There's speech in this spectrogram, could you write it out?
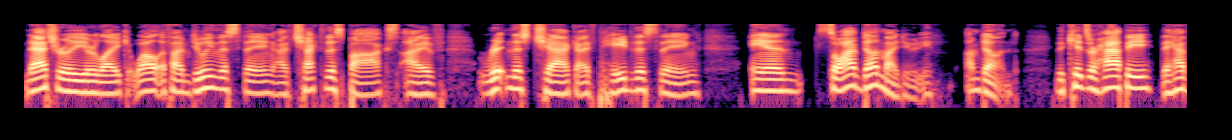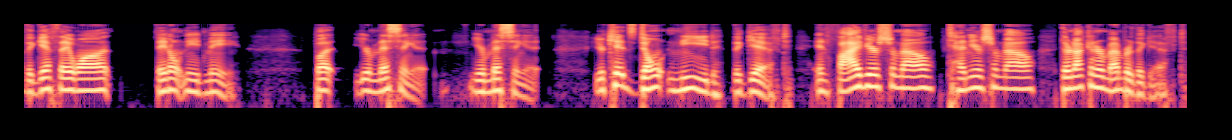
naturally, you're like, well, if I'm doing this thing, I've checked this box, I've written this check, I've paid this thing, and so I've done my duty. I'm done. The kids are happy. They have the gift they want. They don't need me. But you're missing it. You're missing it. Your kids don't need the gift. In five years from now, 10 years from now, they're not going to remember the gift.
